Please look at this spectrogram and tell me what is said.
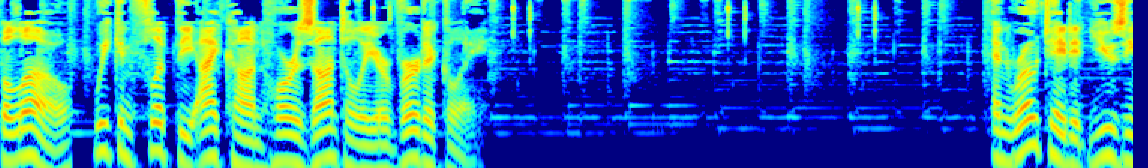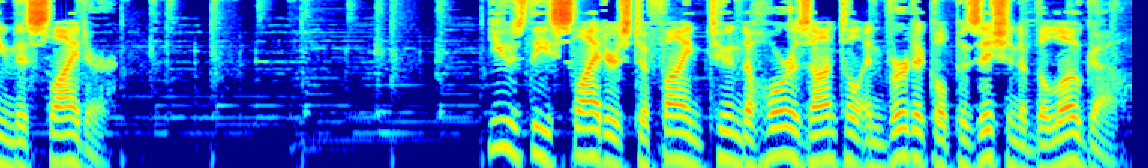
Below, we can flip the icon horizontally or vertically. And rotate it using this slider. Use these sliders to fine-tune the horizontal and vertical position of the logo.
